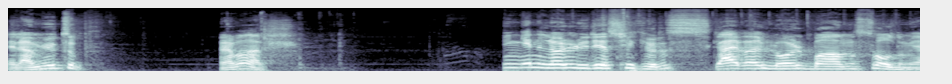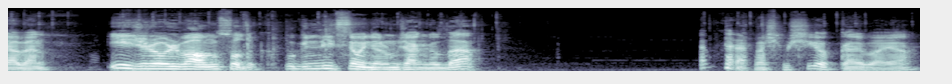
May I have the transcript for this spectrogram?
Selam YouTube. Merhabalar. Bugün yine LoL videosu çekiyoruz. Galiba LoL bağımlısı oldum ya ben. İyice LoL bağımlısı olduk. Bugün Lee Sin oynuyorum jungle'da. Ya bu kadar başka bir şey yok galiba ya.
